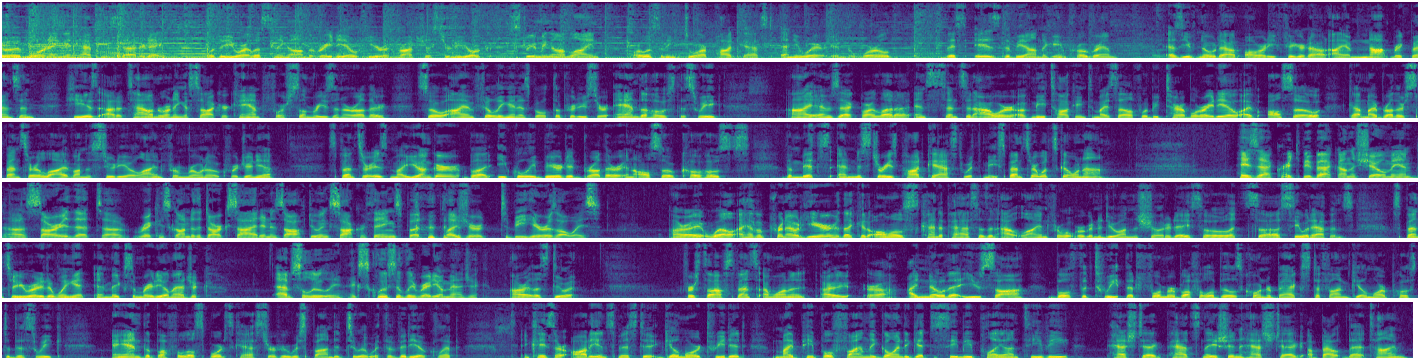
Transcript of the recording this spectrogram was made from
Good morning and happy Saturday. Whether you are listening on the radio here in Rochester, New York, streaming online, or listening to our podcast anywhere in the world, this is the Beyond the Game program. As you've no doubt already figured out, I am not Rick Benson. He is out of town running a soccer camp for some reason or other, so I am filling in as both the producer and the host this week. I am Zach Barletta, and since an hour of me talking to myself would be terrible radio, I've also got my brother Spencer live on the studio line from Roanoke, Virginia. Spencer is my younger but equally bearded brother and also co hosts the Myths and Mysteries podcast with me. Spencer, what's going on? Hey Zach, great to be back on the show, man. Uh, sorry that uh, Rick has gone to the dark side and is off doing soccer things, but pleasure to be here as always. All right, well, I have a printout here that could almost kind of pass as an outline for what we're going to do on the show today, so let's uh, see what happens. Spencer, are you ready to wing it and make some radio magic? Absolutely, exclusively radio magic. All right, let's do it. First off, Spence, I want to I or, uh, I know that you saw both the tweet that former Buffalo Bills cornerback Stephon Gilmore posted this week and the Buffalo sportscaster who responded to it with the video clip. In case our audience missed it, Gilmore tweeted, My people finally going to get to see me play on TV. Hashtag Pats Nation, hashtag about that time.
